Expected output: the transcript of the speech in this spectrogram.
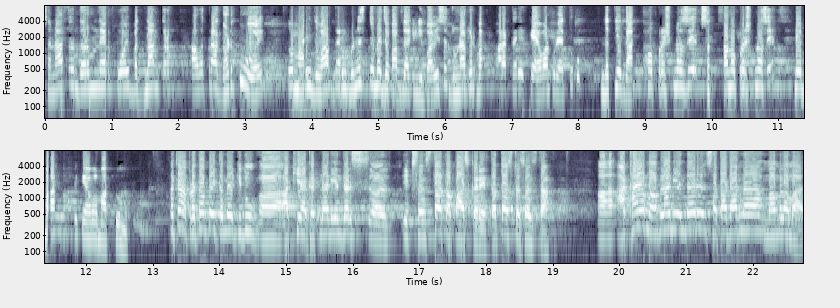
સનાતન ધર્મને કોઈ બદનામ કરવા કાવતરા ઘડતું હોય તો મારી જવાબદારી બને છે મેં જવાબદારી નિભાવી છે. જુનાગઢ મારા કઈ કહેવાનું રહેતું નથી ગામનો પ્રશ્ન છે એક સત્તાનો પ્રશ્ન છે ને એ બાબતે કહેવા માંગતો નથી. અચ્છા પ્રતાપભાઈ તમે કીધું આખી આ ઘટનાની અંદર એક સંસ્થા તપાસ કરે તટસ્થ સંસ્થા. આખા આ મામલાની અંદર સત્તાધારના મામલામાં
